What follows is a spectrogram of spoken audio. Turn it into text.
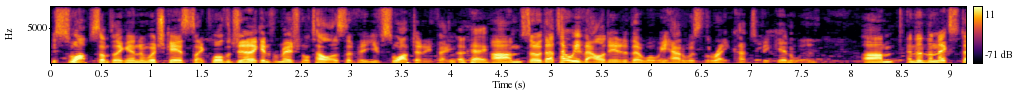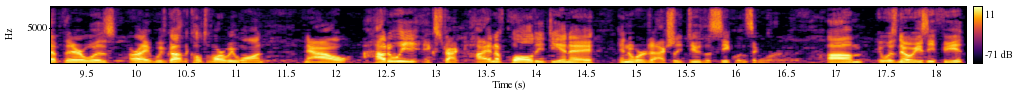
we swapped something, and in which case, like, well, the genetic information will tell us if it, you've swapped anything. Okay. Um, so that's how we validated that what we had was the right cut to begin with. Um, and then the next step there was, all right, we've got the cultivar we want. Now, how do we extract high enough quality DNA in order to actually do the sequencing work? Um, it was no easy feat,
